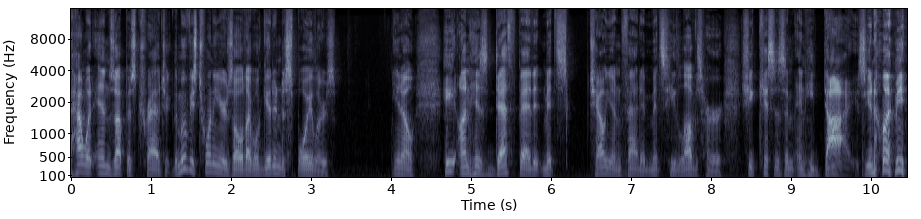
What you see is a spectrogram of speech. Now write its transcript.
how it ends up is tragic. The movie's 20 years old. I will get into spoilers. You know, he on his deathbed admits Chow Yun Fat admits he loves her. She kisses him and he dies. You know, I mean,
